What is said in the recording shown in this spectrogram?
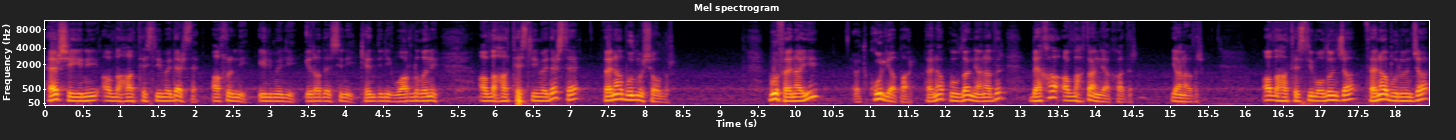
her şeyini Allah'a teslim ederse, aklını, ilmini, iradesini, kendini, varlığını Allah'a teslim ederse, fena bulmuş olur. Bu fenayı evet, kul yapar. Fena kuldan yanadır. Beka Allah'tan yakadır, yanadır. Allah'a teslim olunca, fena bulunca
